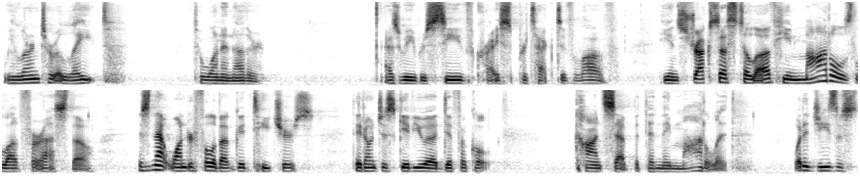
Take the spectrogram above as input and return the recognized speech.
We learn to relate to one another as we receive Christ's protective love. He instructs us to love, He models love for us, though. Isn't that wonderful about good teachers? They don't just give you a difficult concept, but then they model it. What did Jesus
